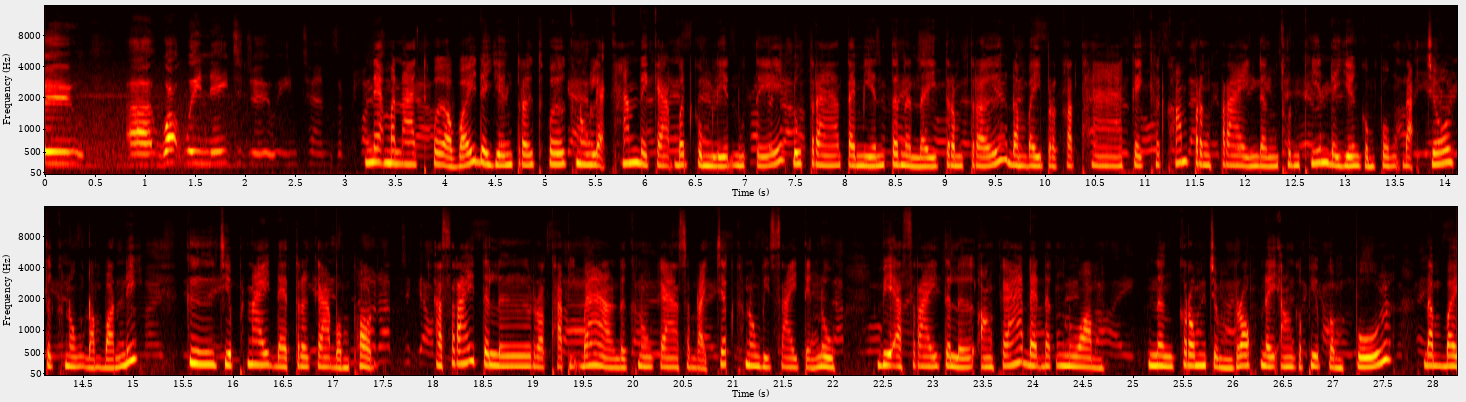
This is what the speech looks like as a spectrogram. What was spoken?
do what we need to do in terms of អ្នកមិនអាចធ្វើអ្វីដែលយើងត្រូវធ្វើក្នុងលក្ខខណ្ឌនៃការបិទគម្លាតនោះទេលុះត្រាតែមានទិន្នន័យត្រឹមត្រូវដើម្បីប្រកាសថាកិច្ចខិតខំប្រឹងប្រែងនិងធនធានដែលយើងកំពុងដាក់ចូលទៅក្នុងតំបន់នេះគឺជាផ្នែកដែលត្រូវការបំផុតអាស្រ័យទៅលើរដ្ឋាភិបាលនៅក្នុងការសម្រេចចិត្តក្នុងវិស័យទាំងនោះ វាអាស្រ័យទៅលើអង្គការដែលដឹកនាំ និងក្រុមចម្រុះនៃអង្គភាពកម្ពុជាដើម្បី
